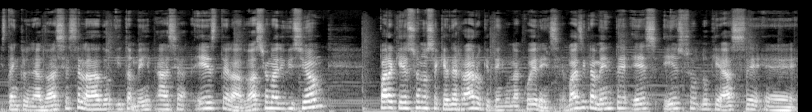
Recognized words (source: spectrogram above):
está inclinado hacia ese lado y también hacia este lado. Hace una división para que eso no se quede raro, que tenga una coherencia. Básicamente es eso lo que hace eh,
